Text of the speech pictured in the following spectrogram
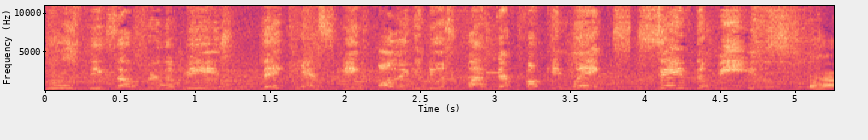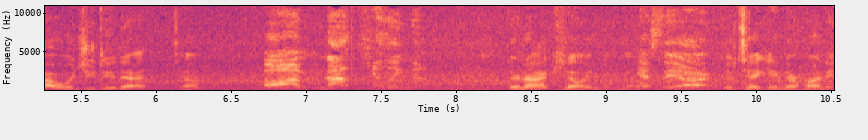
Who speaks up for the bees? They can't speak. All they can do is flap their fucking wings. Save the bees. How would you do that, Tom? Um, not killing them. They're not killing them though. Yes, they are. They're taking their honey.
